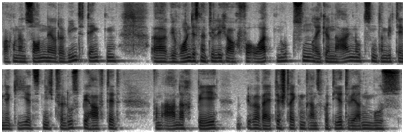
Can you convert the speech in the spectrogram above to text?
Braucht man an Sonne oder Wind denken. Äh, wir wollen das natürlich auch vor Ort nutzen, regional nutzen, damit die Energie jetzt nicht verlustbehaftet von A nach B über weite Strecken transportiert werden muss.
